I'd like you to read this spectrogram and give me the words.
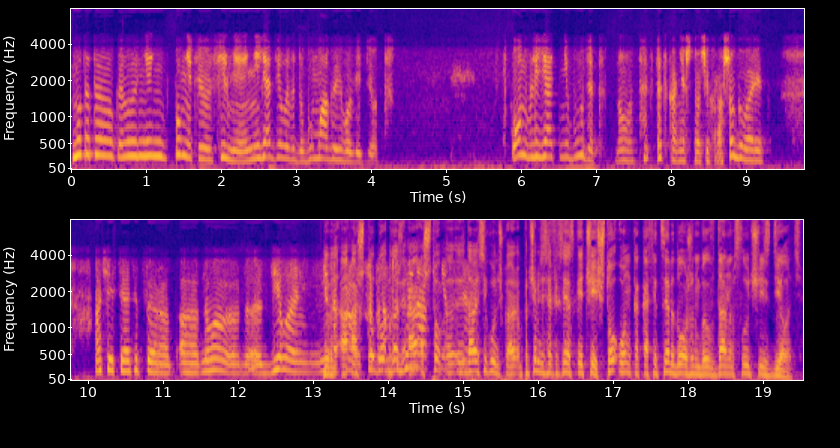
Ну, вот это, э, не- помните в фильме, не я делаю виду, бумага его ведет. Он влиять не будет, но это, конечно, очень хорошо говорит о чести офицера, а, но э, дело не Не, а- а, что, потому подожди, а Гульнас что, не э, давай секундочку, а при чем здесь офицерская честь? Что он как офицер должен был в данном случае сделать?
